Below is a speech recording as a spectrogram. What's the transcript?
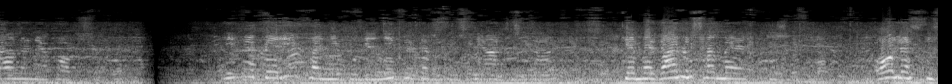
κάνανε απόψε. Είμαι περήφανη που γεννήθηκα στη Σιάτιστα και μεγάλωσα με όλες τις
